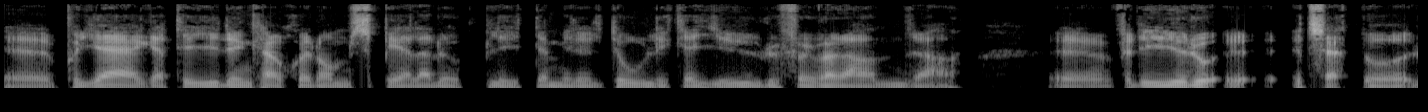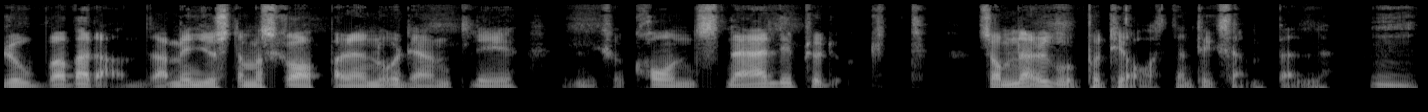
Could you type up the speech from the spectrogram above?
eh, på jägartiden kanske de spelade upp lite med lite olika djur för varandra. Eh, för det är ju eh, ett sätt att roa varandra, men just när man skapar en ordentlig liksom, konstnärlig produkt som när du går på teatern till exempel. Mm.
